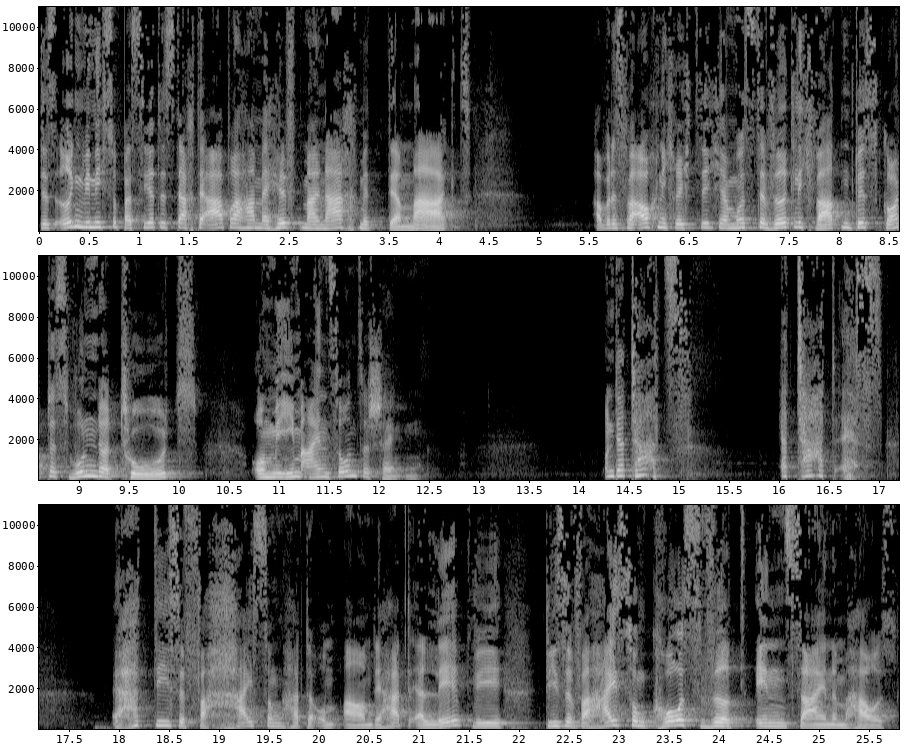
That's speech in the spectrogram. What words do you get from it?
das irgendwie nicht so passiert ist, dachte Abraham, er hilft mal nach mit der Magd. Aber das war auch nicht richtig. Er musste wirklich warten, bis Gott das Wunder tut, um ihm einen Sohn zu schenken. Und er tat's. Er tat es. Er hat diese Verheißung hat er umarmt. Er hat erlebt, wie diese Verheißung groß wird in seinem Haus.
